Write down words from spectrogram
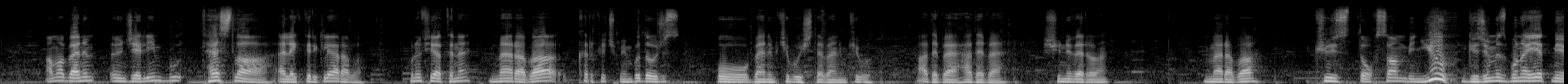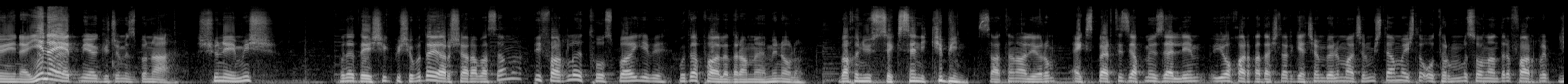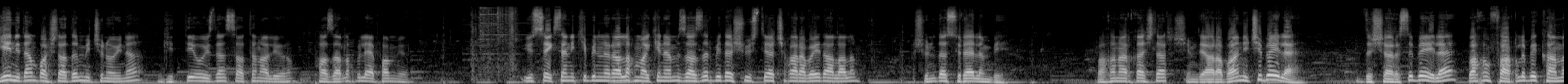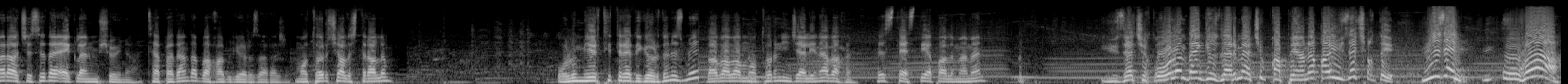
Ama benim önceliğim bu Tesla elektrikli araba. Bunun fiyatı ne? Merhaba 43 bin bu da ucuz. Oo benimki bu işte benimki bu. Hadi be hadi be. Şunu ver lan. Merhaba. 290 bin. Yuh! Gücümüz buna yetmiyor yine. Yine yetmiyor gücümüz buna. Şu neymiş? Bu da değişik bir şey. Bu da yarış arabası ama bir farklı Tosbağa gibi. Bu da pahalıdır ama emin olun. Bakın 182 bin. Zaten alıyorum. Ekspertiz yapma özelliğim yok arkadaşlar. Geçen bölüm açılmıştı ama işte oturumumu sonlandırıp farklı. Yeniden başladığım için oyuna gitti. O yüzden satın alıyorum. Pazarlık bile yapamıyorum. 182 bin liralık makinemiz hazır. Bir de şu üstü açık arabayı da alalım. Şunu da sürelim bir. Bakın arkadaşlar şimdi arabanın içi böyle. Dışarısı böyle. Bakın farklı bir kamera açısı da eklenmiş oyuna. Tepeden de bakabiliyoruz aracı. Motoru çalıştıralım. Oğlum yer titredi gördünüz mü? Baba baba motorun inceliğine bakın. Hız testi yapalım hemen. Yüze çıktı. Oğlum ben gözlerimi açıp kapayana kadar yüze çıktı. Yüzel. Oha.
